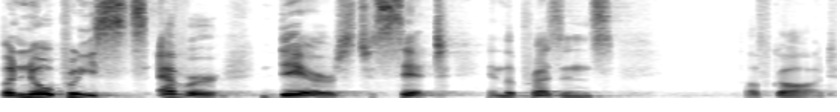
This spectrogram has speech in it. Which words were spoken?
But no priest ever dares to sit in the presence of God.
